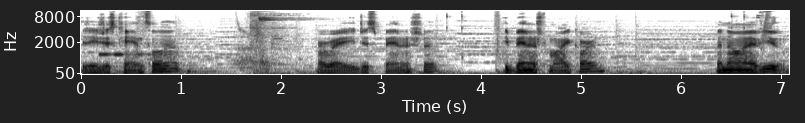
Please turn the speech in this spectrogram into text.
Did he just cancel it? Or wait, he just banished it? He banished my card? But now I have you.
